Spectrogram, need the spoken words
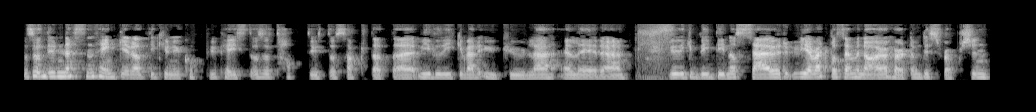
Og så Du nesten tenker at de kunne copy-paste og så tatt ut og sagt at uh, vi vil ikke være ukule, eller uh, vi vil ikke bli dinosaur. Vi har vært på seminar og hørt om disruption,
